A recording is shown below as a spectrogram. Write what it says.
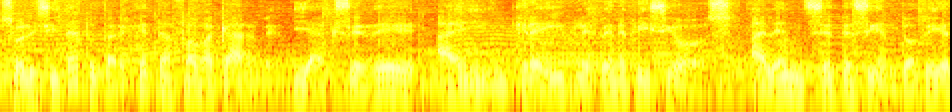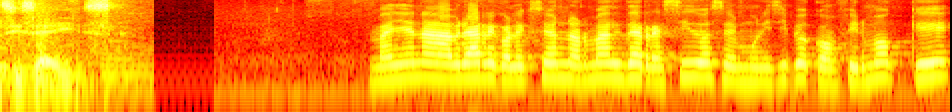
Solicita tu tarjeta Fabacard y accede a increíbles beneficios. Alem 716. Mañana habrá recolección normal de residuos. El municipio confirmó que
